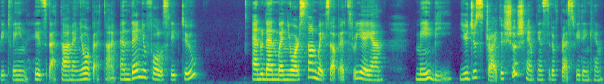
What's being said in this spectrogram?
between his bedtime and your bedtime. And then you fall asleep too and then when your son wakes up at 3 a.m maybe you just try to shush him instead of breastfeeding him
